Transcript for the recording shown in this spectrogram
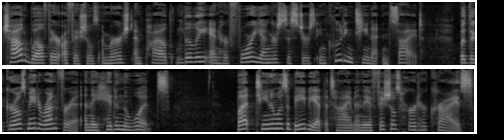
Child welfare officials emerged and piled Lily and her four younger sisters, including Tina, inside. But the girls made a run for it and they hid in the woods. But Tina was a baby at the time and the officials heard her cries.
